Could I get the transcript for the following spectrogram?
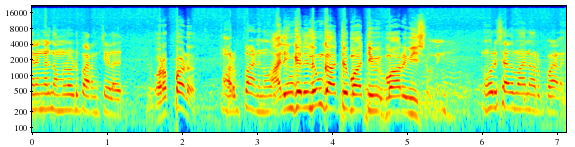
ജനങ്ങൾ നമ്മളോട് പറഞ്ഞിട്ടുള്ളത്. ഉറപ്പാണ്. ഉറപ്പാണ്. നൂറ് ആലിങ്കലിലും കാറ്റ് മാറ്റി മാറി വീശും. നൂറ് ശതമാനം ഉറപ്പാണ്.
